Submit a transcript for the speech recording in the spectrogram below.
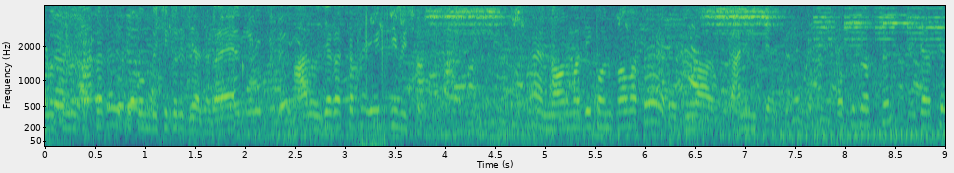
আলোচনা সাপেক্ষে একটু কম বেশি করে দেওয়া যাবে। আর ওই জায়গা হচ্ছে আপনার এক্সিবিশন হ্যাঁ নর্মাদি কনফার্ম আছে জোড়া রানিং আছে কত যাচ্ছেন এটা হচ্ছে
